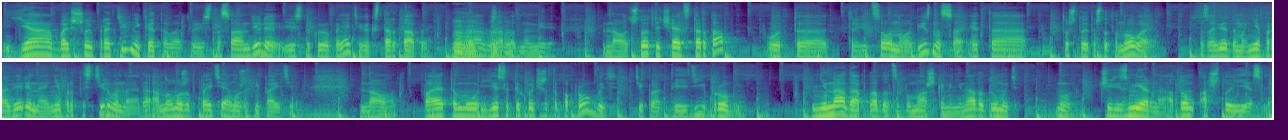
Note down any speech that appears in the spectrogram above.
Я большой противник этого, то есть на самом деле есть такое понятие, как стартапы Мгм, да, в мгм. западном мире. Но вот что отличает стартап от э, традиционного бизнеса, это то, что это что-то новое, заведомо непроверенное, не протестированное, да, оно может пойти, а может не пойти. Но вот, поэтому, если ты хочешь это попробовать, типа, ты иди и пробуй. Не надо обкладываться бумажками, не надо думать, ну, чрезмерно о том, а что если.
